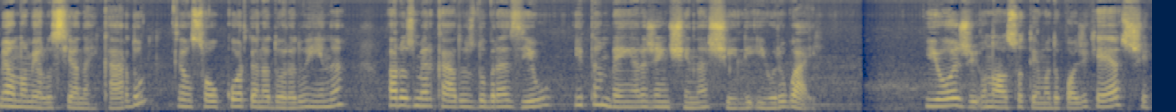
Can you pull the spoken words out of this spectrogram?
Meu nome é Luciana Ricardo, eu sou coordenadora do INA para os mercados do Brasil e também Argentina, Chile e Uruguai. E hoje o nosso tema do podcast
